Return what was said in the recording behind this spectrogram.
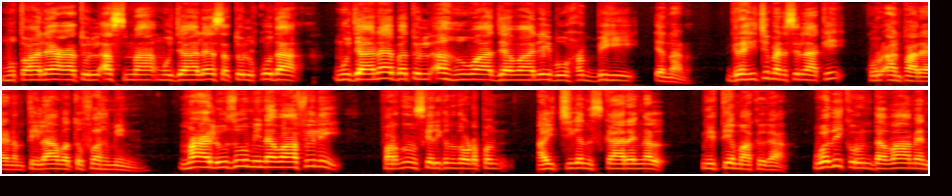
مطالعة الأسماء مجالسة القدى മുജാനബത്തുൽ അഹ്വ ജവാലിബു ഹബ്ബിഹി എന്നാണ് ഗ്രഹിച്ച് മനസ്സിലാക്കി ഖുർആൻ പാരായണം തിലാവത്തു ഫഹ്മിൻ മഅലുസൂമി നവാഫിലി ഫർദ് നിസ്കരിക്കുന്നതോടൊപ്പം ഐച്ഛിക നിസ്കാരങ്ങൾ നിത്യമാക്കുക വദിക്റുൻ ദവാമൻ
